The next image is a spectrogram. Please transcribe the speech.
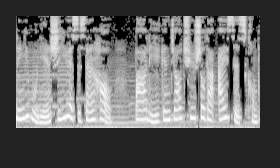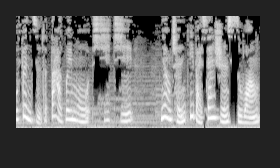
零一五年十一月十三号，巴黎跟郊区受到 ISIS 恐怖分子的大规模袭击，酿成一百三十人死亡、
